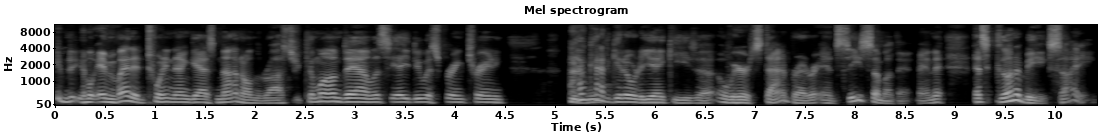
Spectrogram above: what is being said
you know, invited 29 guys not on the roster. Come on down. Let's see how you do with spring training. Mm-hmm. I've got to get over to Yankees uh, over here at Steinbrenner and see some of that, man. That, that's going to be exciting.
